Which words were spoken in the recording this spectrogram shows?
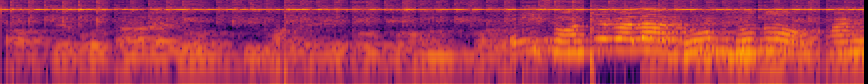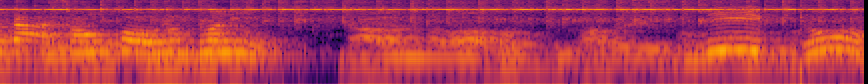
সব দেবতারাই ভক্তিভাবে ভোগ গ্রহণ করো এই সন্ধ্যেবেলা ধূপ ধুনো ঘণ্টা শঙ্খ অনুধ্বনি। নারায়ণ বাবা ভক্তিভাবে দীপ ধূপ।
